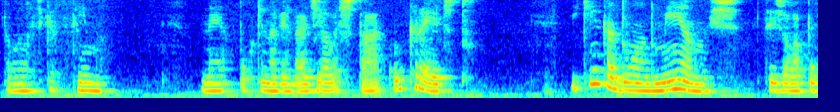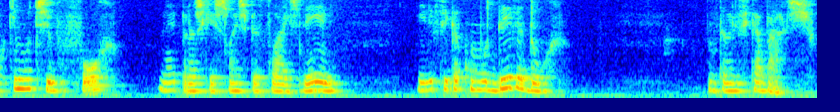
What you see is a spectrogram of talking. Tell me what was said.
Então ela fica acima, né? Porque na verdade ela está com crédito. E quem está doando menos, seja lá por que motivo for, né, pelas questões pessoais dele, ele fica como devedor. Então ele fica abaixo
